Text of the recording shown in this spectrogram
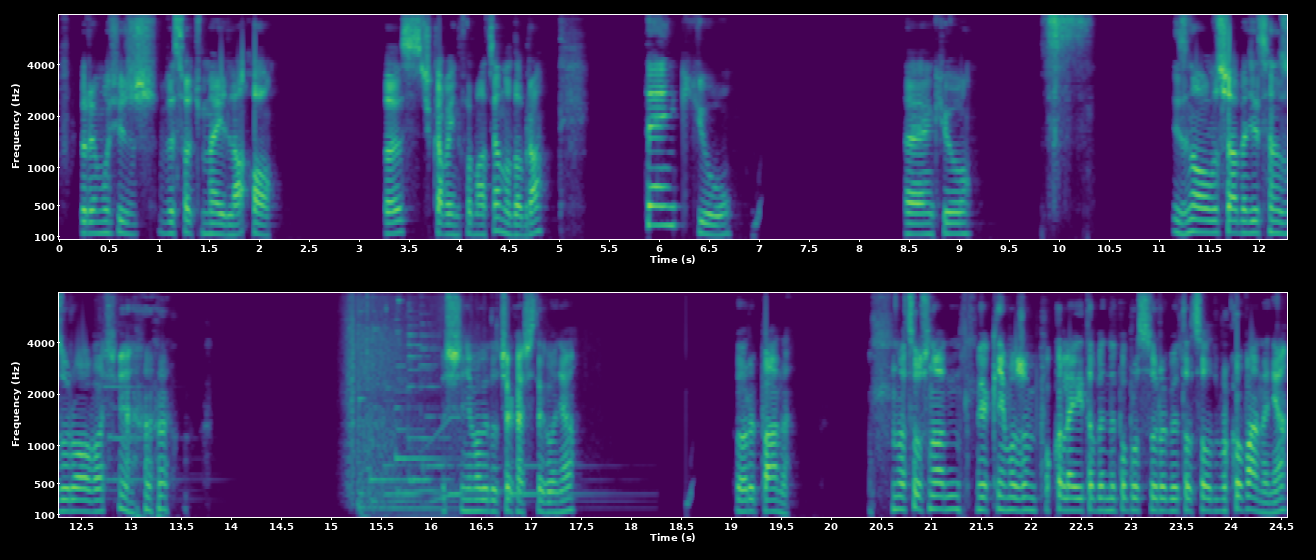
w którym musisz wysłać maila. O. To jest ciekawa informacja, no dobra. Thank you. Thank you. I znowu trzeba będzie cenzurować. Już się nie mogę doczekać tego, nie? Sorry pan. No cóż, no jak nie możemy po kolei, to będę po prostu robił to, co odblokowane, nie?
